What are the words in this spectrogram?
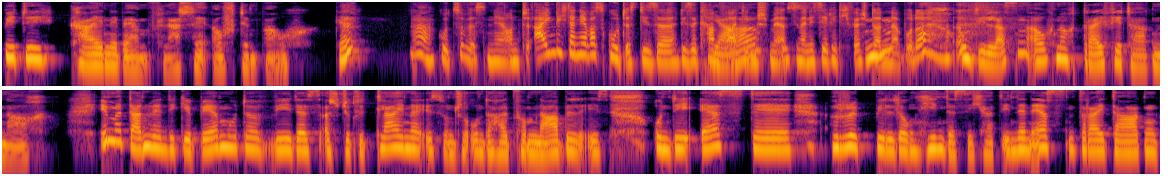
Bitte keine Wärmflasche auf dem Bauch, gell? Ah, gut zu wissen, ja. Und eigentlich dann ja was Gutes, diese, diese krampfartigen ja, Schmerzen, wenn ich sie richtig verstanden mhm. habe, oder? Und die lassen auch noch drei, vier Tagen nach. Immer dann, wenn die Gebärmutter wieder ein Stück kleiner ist und schon unterhalb vom Nabel ist und die erste Rückbildung hinter sich hat. In den ersten drei Tagen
